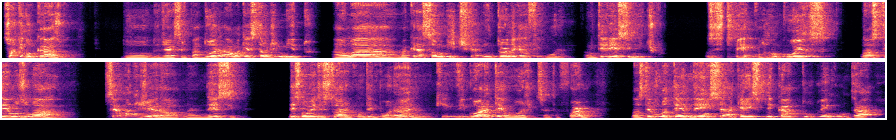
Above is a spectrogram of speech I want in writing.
Só que no caso do, do Jack Stripador, há uma questão de mito, há uma, uma criação mítica em torno daquela figura, um interesse mítico. Vocês especulam coisas, nós temos uma ser humano em geral, né, nesse nesse momento histórico contemporâneo que vigora até hoje, de certa forma, nós temos uma tendência a querer explicar tudo e encontrar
